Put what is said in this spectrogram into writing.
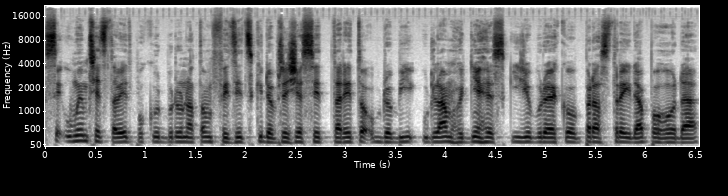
si umím představit, pokud budu na tom fyzicky dobře, že si tady to období udělám hodně hezký, že bude jako prastrejda pohoda,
